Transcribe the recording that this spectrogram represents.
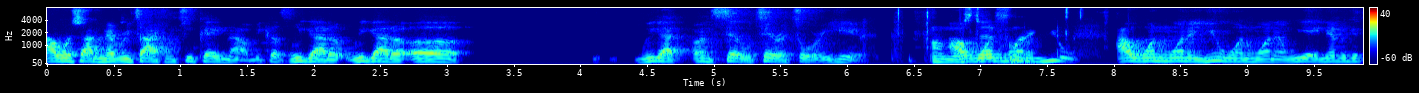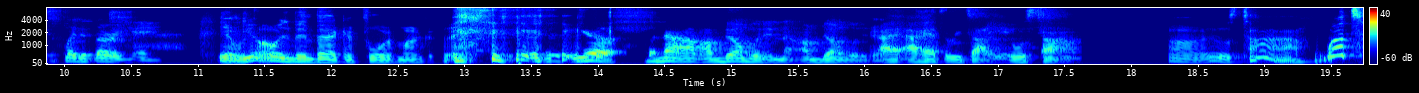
I, wish I'd never retired from 2K now because we gotta we gotta uh we got unsettled territory here. Almost I won definitely. one and you I won one and you won one and we ain't never get to play the third game. Yeah, we always been back and forth, Michael. yeah, but now I'm, I'm, done with it. Now I'm done with it. I, I had to retire. It was time. Oh, it was time. What?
